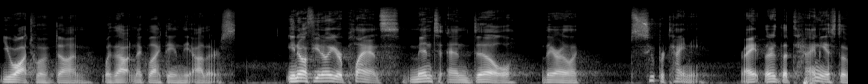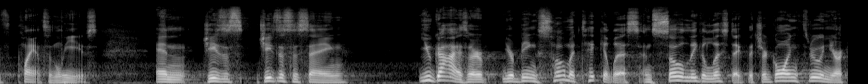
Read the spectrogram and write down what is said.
you ought to have done without neglecting the others. You know, if you know your plants, mint and dill, they are like super tiny, right? They're the tiniest of plants and leaves. And Jesus, Jesus is saying, you guys are you're being so meticulous and so legalistic that you're going through and you're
